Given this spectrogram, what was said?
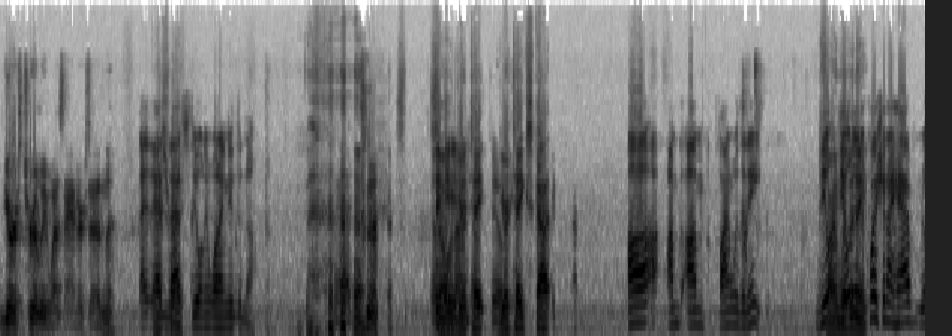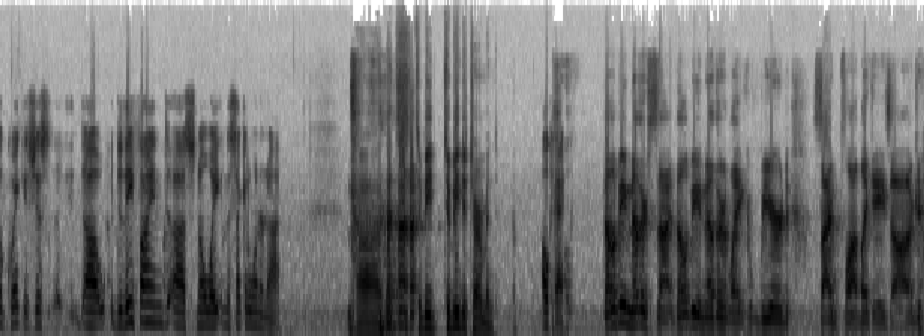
yours truly Wes Anderson. and That's that's, right. the only one I need to know. So Yeah. your take, your take, Scott. Uh, I'm I'm fine with an eight. The, Fine the with only an other eight. question I have, real quick, is just, uh, do they find uh, Snow White in the second one or not? Uh, that's to be to be determined. Okay. That'll be another side. That'll be another like weird side plot like Azog.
